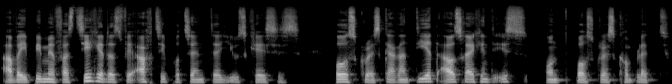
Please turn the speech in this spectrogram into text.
Aber ich bin mir fast sicher, dass für 80 Prozent der Use Cases Postgres garantiert ausreichend ist und Postgres komplett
